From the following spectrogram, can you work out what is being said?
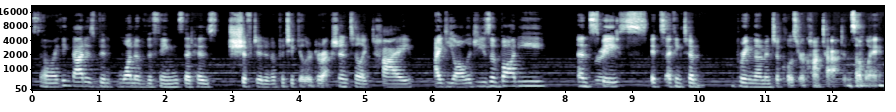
So I think that has been one of the things that has shifted in a particular direction to like tie ideologies of body and space. Right. It's I think to bring them into closer contact in some way.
